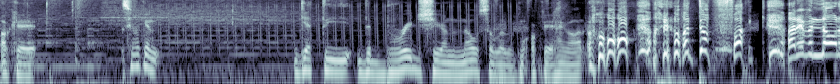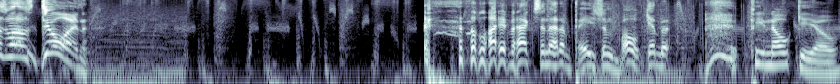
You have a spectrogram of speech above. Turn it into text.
Okay. See if I can get the the bridge here on the nose a little bit more. Okay, hang on. what the fuck? I didn't even notice what I was doing. Live action adaptation Vulcan Pinocchio.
